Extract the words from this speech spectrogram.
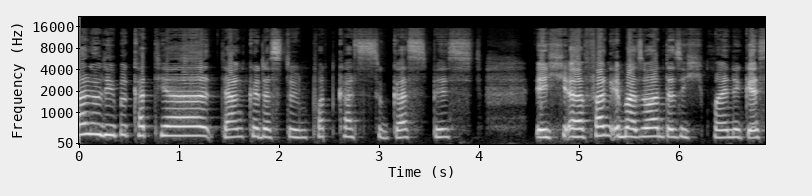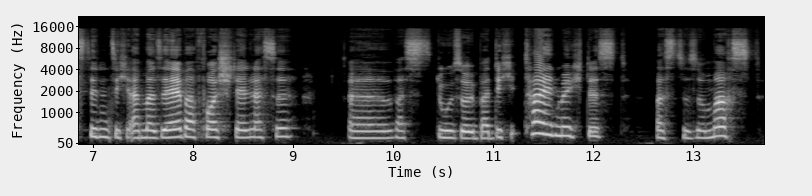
Hallo liebe Katja, danke, dass du im Podcast zu Gast bist. Ich äh, fange immer so an, dass ich meine Gästin sich einmal selber vorstellen lasse, äh, was du so über dich teilen möchtest, was du so machst.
